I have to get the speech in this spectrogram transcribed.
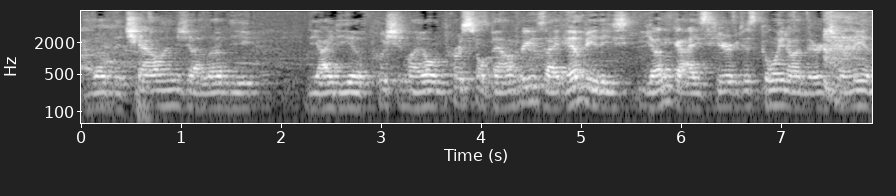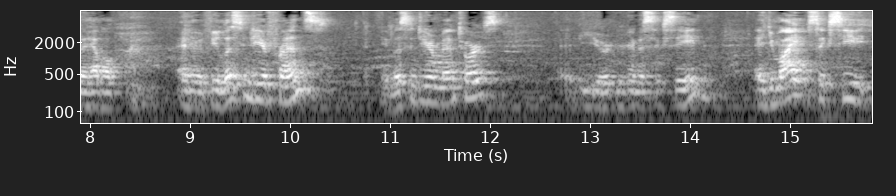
I love the challenge. I love the the idea of pushing my own personal boundaries. I envy these young guys here just going on their journey and they have a and if you listen to your friends, you listen to your mentors, you're, you're going to succeed. And you might succeed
